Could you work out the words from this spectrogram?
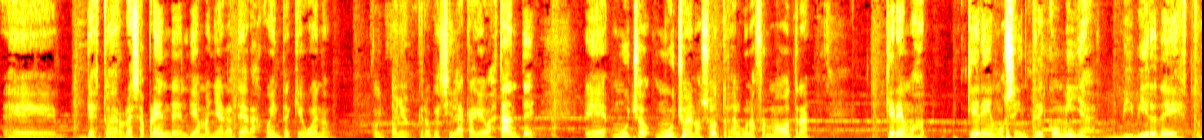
de estos errores aprende. El día de mañana te darás cuenta que, bueno, coño, creo que sí la cagué bastante. Eh, muchos mucho de nosotros, de alguna forma u otra, queremos, queremos, entre comillas, vivir de esto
